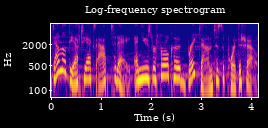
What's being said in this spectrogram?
Download the FTX app today and use referral code BREAKDOWN to support the show.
